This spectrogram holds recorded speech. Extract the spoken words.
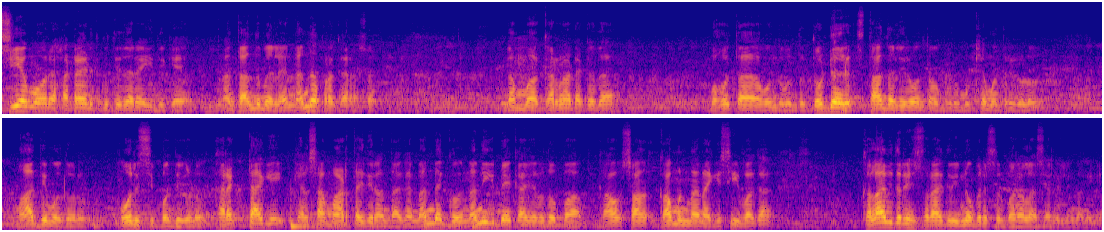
ಸಿ ಎಂ ಅವರೇ ಹಠ ಹಿಡಿದು ಕೂತಿದ್ದಾರೆ ಇದಕ್ಕೆ ಅಂತ ಅಂದಮೇಲೆ ನನ್ನ ಪ್ರಕಾರ ಸರ್, ನಮ್ಮ ಕರ್ನಾಟಕದ ಬಹುತ ಒಂದು ಒಂದು ದೊಡ್ಡ ಸ್ಥಾನದಲ್ಲಿರುವಂಥ ಒಬ್ಬರು ಮುಖ್ಯಮಂತ್ರಿಗಳು, ಮಾಧ್ಯಮದವರು, ಪೊಲೀಸ್ ಸಿಬ್ಬಂದಿಗಳು ಕರೆಕ್ಟಾಗಿ ಕೆಲಸ ಮಾಡ್ತಾ ಇದ್ದೀರ ಅಂದಾಗ ನನ್ನ ಗೊ, ನನಗೆ ಬೇಕಾಗಿರೋದೊಬ್ಬ ಕಾಮನ್ ಮ್ಯಾನ್ ಆಗಿಸಿ ಇವಾಗ ಕಲಾವಿದರ ಹೆಸರಾಗಿ ಇನ್ನೊಬ್ಬರ ಹೆಸರು ಬರಲ್ಲ ಸರ್ ಇಲ್ಲಿ ನನಗೆ.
